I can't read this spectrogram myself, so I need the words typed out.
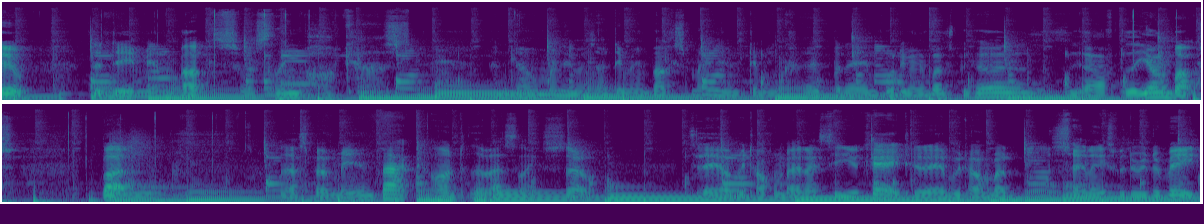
the Damien Bucks Wrestling Podcast. And no, my name is not Damien Bucks, my name is Damien Craig, but I am called Damien Bucks because after the Young Bucks. But that's about me and back onto the wrestling. So, today I'll be talking about NXT UK. Today I'll be talking about signings for WWE.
